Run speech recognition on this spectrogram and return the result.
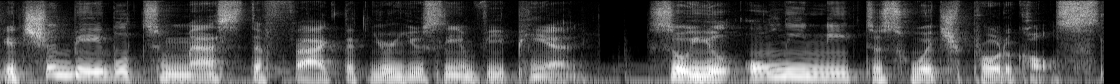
it should be able to mask the fact that you're using a VPN. So you'll only need to switch protocols.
